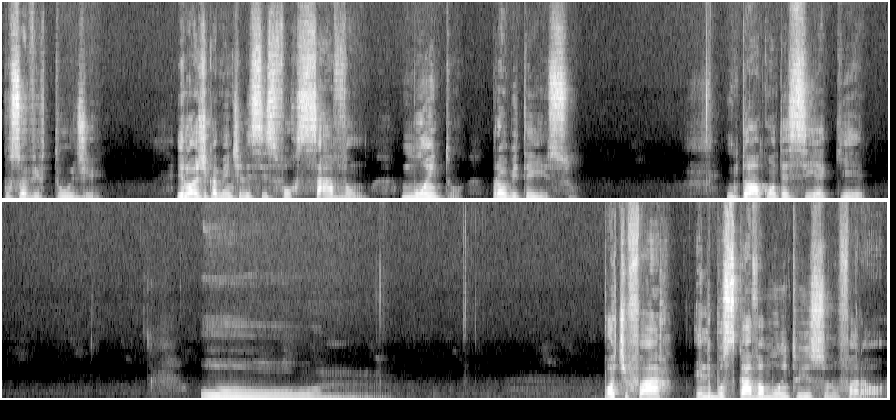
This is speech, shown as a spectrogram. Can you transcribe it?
por sua virtude. E logicamente eles se esforçavam muito para obter isso. Então acontecia que o Potifar ele buscava muito isso no faraó.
